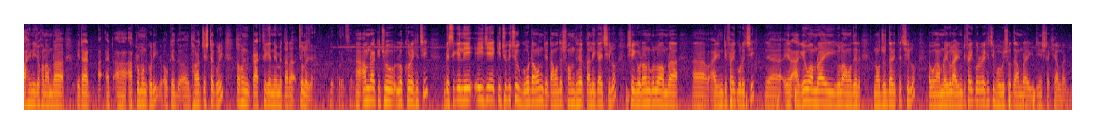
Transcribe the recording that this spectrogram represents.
বাহিনী যখন আমরা এটা আক্রমণ করি, ওকে ধরার চেষ্টা করি, তখন ট্রাক থেকে নেমে তারা চলে যায়। আমরা কিছু লক্ষ্য রেখেছি। বেসিক্যালি এই যে কিছু কিছু গোডাউন যেটা আমাদের সন্দেহের তালিকায় ছিল, সেই গোডাউনগুলো আমরা আইডেন্টিফাই করেছি। এর আগেও আমরা এইগুলো আমাদের নজরদারিতে ছিল এবং আমরা এগুলো আইডেন্টিফাই করে রেখেছি। ভবিষ্যতে আমরা এই জিনিসটা খেয়াল রাখব।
